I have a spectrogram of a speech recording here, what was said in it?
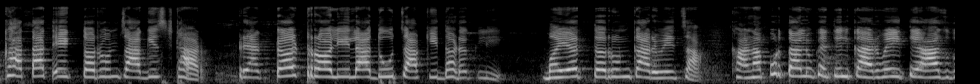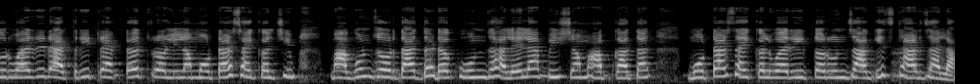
अपघातात एक तरुण जागीच ठार. ट्रॅक्टर ट्रॉलीला दुचाकी धडकली. मयत तरुण कारवेचा खानापूर तालुक्यातील कारवे इथे आज गुरुवारी रात्री ट्रॅक्टर ट्रॉलीला मोटारसायकलची मागून जोरदार धडक होऊन झालेल्या भीषण अपघातात मोटारसायकलवरील तरुण जागीच ठार झाला.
